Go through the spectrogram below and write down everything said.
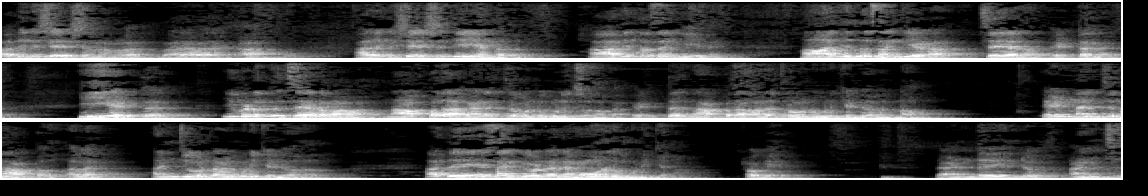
അതിനുശേഷം നമ്മൾ വര വരക്കാം അതിനുശേഷം ചെയ്യേണ്ടത് ആദ്യത്തെ സംഖ്യയിലെ. ആദ്യത്തെ സംഖ്യയുടെ ഛേദം എട്ടല്ലേ? ഈ എട്ട് ഇവിടത്തെ ഛേദമാവാൻ നാൽപ്പതാകാൻ എത്ര കൊണ്ട് ഗുണിച്ചു നോക്കാം. എട്ട് നാൽപ്പതാവാൻ എത്ര കൊണ്ട് ഗുണിക്കേണ്ടി വന്നിട്ടുണ്ടാവും? എണ്ണഞ്ച് നാൽപ്പത് അല്ലെ? അഞ്ച് കൊണ്ടാണ് ഗുണിക്കേണ്ടി വന്നത്. അതേ സംഖ്യ കൊണ്ട് തന്നെ മുകളിലും ഗുണിക്കാം ഓക്കെ രണ്ട് ഇന്റു അഞ്ച്.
